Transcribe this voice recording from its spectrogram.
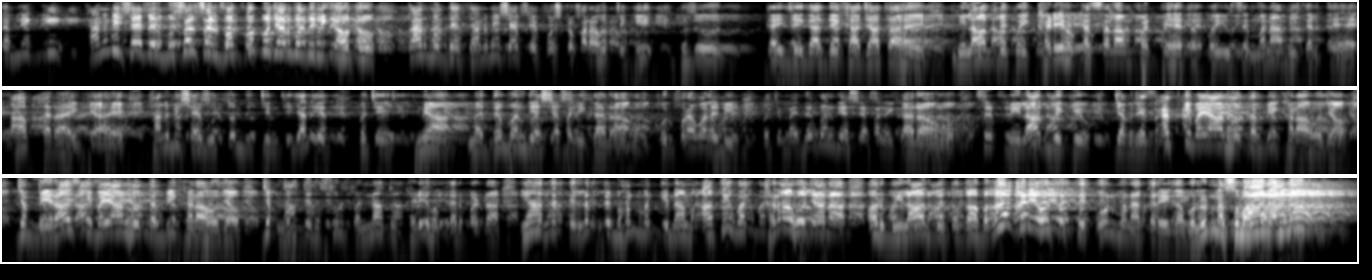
তাবলিগ কি থানভী সাহেবের মুসলসল বক্তব্য যার মধ্যে লেখা হতো, তার মধ্যে থানবি সাহেবকে প্রশ্ন করা হচ্ছে কি? হুজুর کئی جگہ دیکھا جاتا ہے ملاد میں کوئی کھڑے ہو کر سلام پڑھتے ہیں تو کوئی اسے منع بھی کرتے ہیں۔ آپ کا رائے کیا ہے؟ خانبی شہب اتو چنتی جانے بچے، میاں، میں دیوبندی اشرف علی کہہ رہا ہوں۔ پورپورا والے بھی بچے، میں دیوبندی اشرف علی کہہ رہا ہوں۔ صرف ملاد میں کیوں؟ جب رزعت کی بیان ہو تب بھی کھڑا ہو جاؤ۔ جب میراز کی بیان ہو تب بھی کھڑا ہو جاؤ۔ جب نات رسول پڑھنا تو کھڑے ہو کر پڑھنا۔ یہاں تک کہ لب محمد کے نام آتے وقت کھڑا ہو جانا اور میلاد میں تو گاہ بگاہ کھڑے ہو সকতে কোন कौन मना करेगा बोलून ना सुभान अल्लाह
